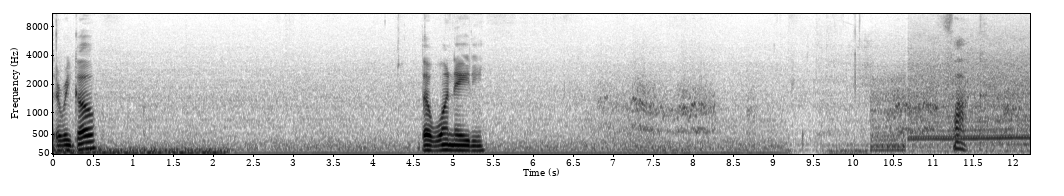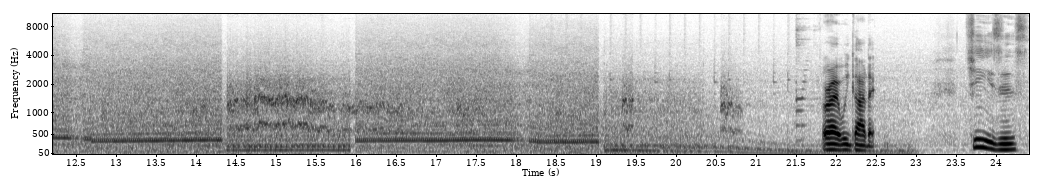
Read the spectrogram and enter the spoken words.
There we go. The 180. Fuck. Alright, we got it. Jesus.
